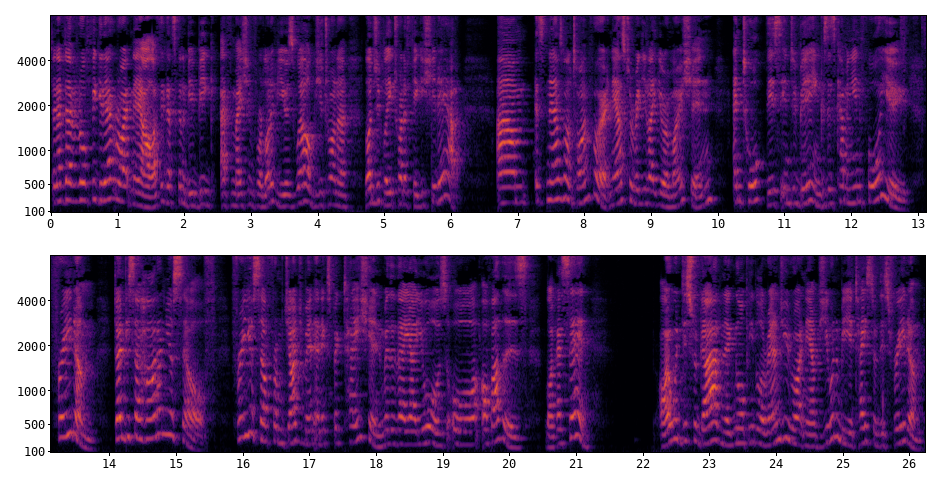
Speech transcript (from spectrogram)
Don't have to have it all figured out right now. I think that's going to be a big affirmation for a lot of you as well because you're trying to logically try to figure shit out. Um, it's now's not time for it. Now's to regulate your emotion and talk this into being because it's coming in for you. Freedom. Don't be so hard on yourself. Free yourself from judgment and expectation, whether they are yours or of others. Like I said, I would disregard and ignore people around you right now because you want to be a taste of this freedom.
